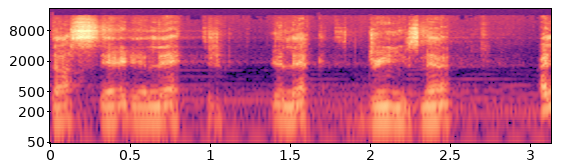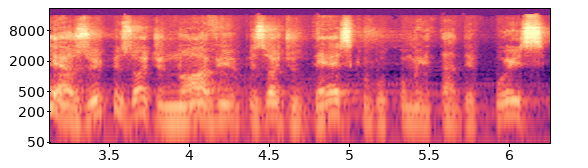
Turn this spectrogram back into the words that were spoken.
da série Electric, Electric Dreams, né? Aliás, o episódio 9 e o episódio 10, que eu vou comentar depois,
